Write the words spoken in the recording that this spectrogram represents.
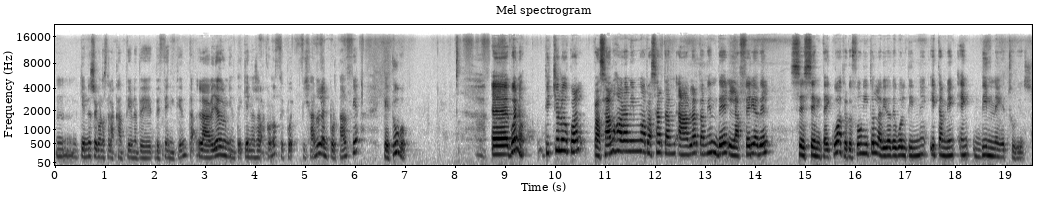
Mm, ¿Quién no se conoce las canciones de, Cenicienta? La Bella Durmiente, ¿quién no se las conoce? Pues fijaros la importancia que tuvo. bueno, dicho lo cual, pasamos ahora mismo a pasar a hablar también de la Feria del 64, que fue un hito en la vida de Walt Disney y también en Disney Studios.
